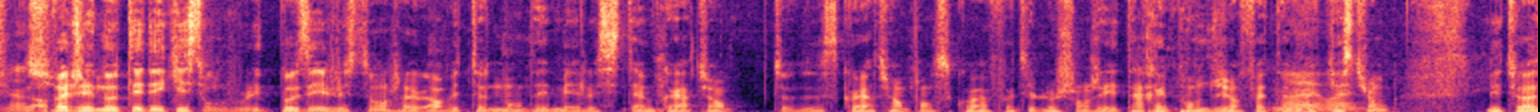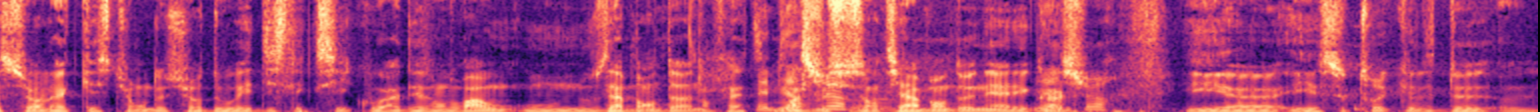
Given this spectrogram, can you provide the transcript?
bien En sûr. fait, j'ai noté des questions que je voulais te poser justement. J'avais envie de te demander, mais le système scolaire, tu en, de scolaire, tu en penses quoi? Faut-il le changer? Et tu as répondu en fait à Ouais, ma ouais. question. Mais toi, sur la question de surdoué, dyslexique ou à des endroits où on nous abandonne en fait. Moi, je me suis senti abandonné à Bien l'école. sûr. Et, euh, et ce truc de euh,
